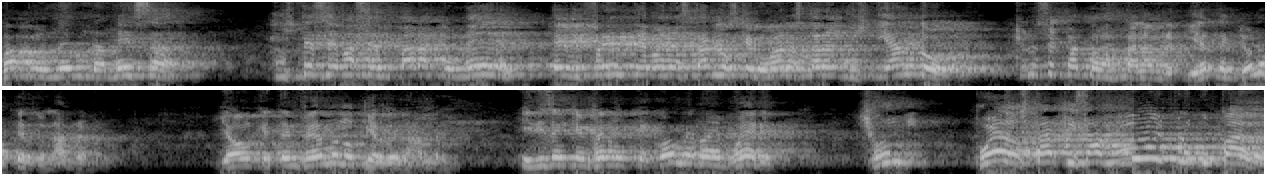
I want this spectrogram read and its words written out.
Va a poner una mesa Usted se va a sentar a comer. Enfrente van a estar los que lo van a estar angustiando. Yo no sé cuántos hasta el hambre pierden. Yo no pierdo el hambre, hermano. Yo aunque esté enfermo no pierdo el hambre. Y dicen que enfermo que come no muere. Yo puedo estar quizás muy preocupado.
